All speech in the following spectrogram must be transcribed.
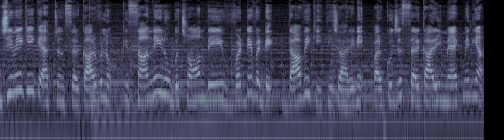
ਜਿਵੇਂ ਕਿ ਕੈਪਟਨ ਸਰਕਾਰ ਵੱਲੋਂ ਕਿਸਾਨੇ ਨੂੰ ਬਚਾਉਣ ਦੇ ਵੱਡੇ ਵੱਡੇ ਦਾਅਵੇ ਕੀਤੇ ਜਾ ਰਹੇ ਨੇ, ਪਰ ਕੁਝ ਸਰਕਾਰੀ ਮਹਿਕਮੇ ਦੀਆਂ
